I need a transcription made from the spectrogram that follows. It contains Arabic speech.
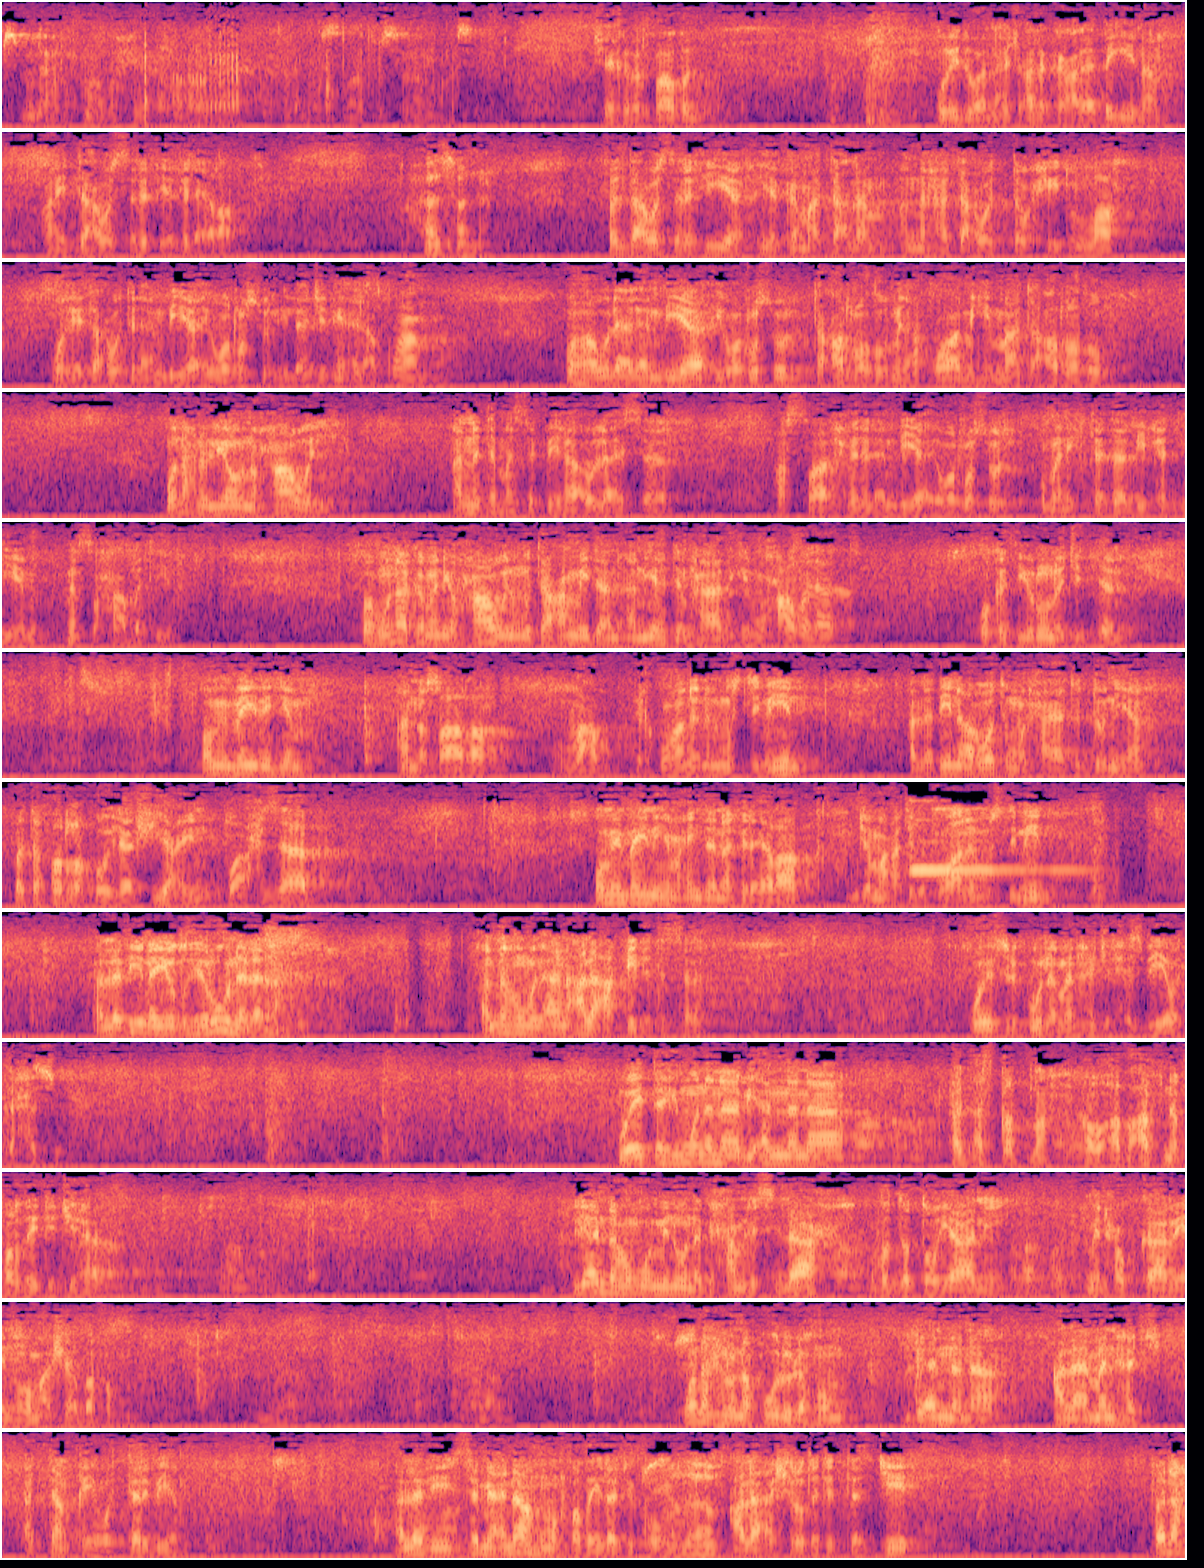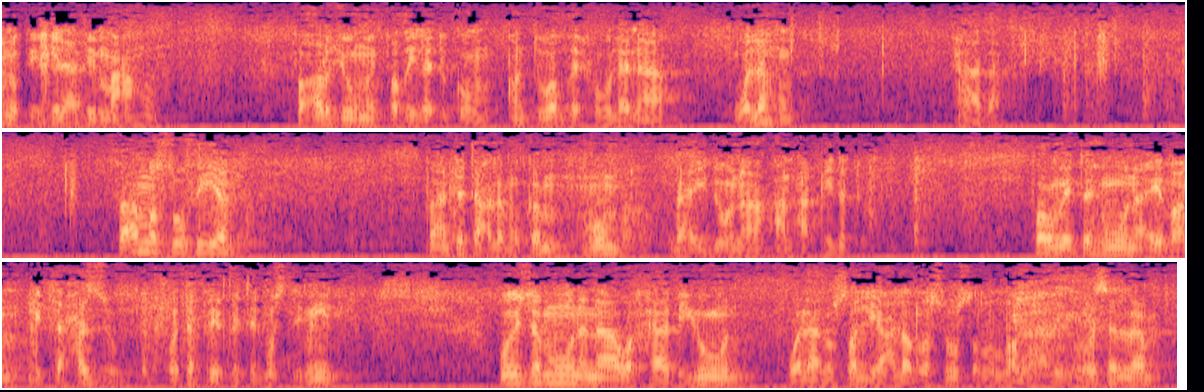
بسم الله الرحمن الرحيم. والصلاة والسلام على سيدنا شيخنا الفاضل أريد أن أجعلك على بينة عن الدعوة السلفية في العراق. حسنا. فالدعوة السلفية هي كما تعلم أنها دعوة توحيد الله وهي دعوة الأنبياء والرسل إلى جميع الأقوام. وهؤلاء الأنبياء والرسل تعرضوا من أقوامهم ما تعرضوا. ونحن اليوم نحاول أن نتمسك بهؤلاء السلف الصالح من الأنبياء والرسل ومن اهتدى بهديهم من صحابتهم. وهناك من يحاول متعمدا أن يهدم هذه المحاولات وكثيرون جدا. ومن بينهم النصارى وبعض إخواننا المسلمين الذين أغوتهم الحياة الدنيا فتفرقوا إلى شيع وأحزاب ومن بينهم عندنا في العراق جماعة الإخوان المسلمين الذين يظهرون لنا أنهم الآن على عقيدة السلف ويسلكون منهج الحزبية والتحزب. ويتهموننا بأننا قد أسقطنا أو أضعفنا فرضية الجهاد. لأنهم مؤمنون بحمل السلاح ضد الطغيان من حكام وما شابههم. ونحن نقول لهم بأننا على منهج التنقية والتربية الذي سمعناه من فضيلتكم نعم. على أشرطة التسجيل فنحن في خلاف معهم فأرجو من فضيلتكم أن توضحوا لنا ولهم هذا فأما الصوفية فأنت تعلم كم هم بعيدون عن عقيدته فهم يتهمون أيضا بالتحزب وتفرقة المسلمين ويسموننا وهابيون ولا نصلي على الرسول صلى الله عليه وسلم.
